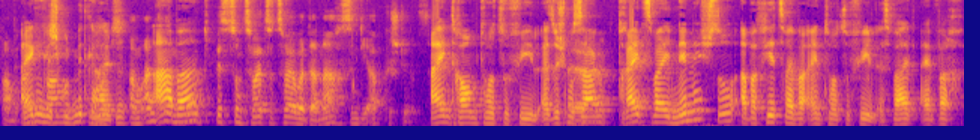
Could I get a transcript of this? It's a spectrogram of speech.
Am eigentlich Anfang gut mitgehalten. Gut, am Anfang aber gut bis zum 2 zu 2, aber danach sind die abgestürzt. ein Traumtor zu viel. Also ich muss Ja. sagen, 3-2 nehme ich so, aber 4-2 war ein Tor zu viel. Es war halt einfach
